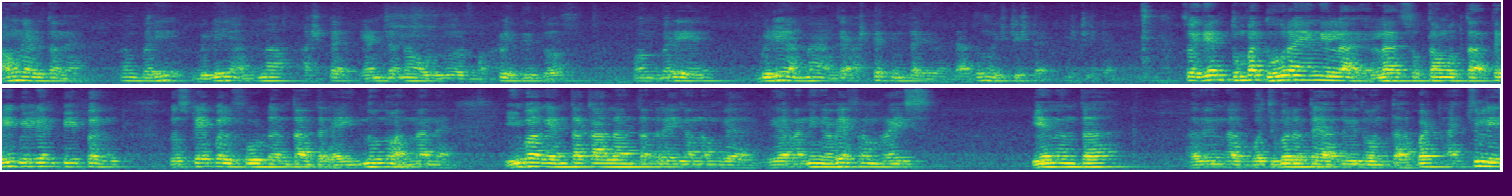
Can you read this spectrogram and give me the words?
ಅವನು ಹೇಳ್ತಾನೆ, ನಾನು ಬರೀ ಬಿಳಿ ಅನ್ನ ಅಷ್ಟೇ, ಎಂಟು ಜನ ಹುಡುಗರು ಮಕ್ಕಳು ಇದ್ದಿದ್ದು ಅವ್ನು ಬರೀ ಬಿಳಿ ಅನ್ನ ಹಂಗೆ ಅಷ್ಟೇ ತಿಂತಾ ಇದ್ರಂತೆ. ಅದನ್ನು ಇಷ್ಟಿಷ್ಟೇ ಇಷ್ಟಿಷ್ಟೇ ಸೊ ಇದೇನು ತುಂಬಾ ದೂರ ಏನಿಲ್ಲ. ಎಲ್ಲ ಸುತ್ತಮುತ್ತ three billion people stable food ಅಂತ ಅಂದ್ರೆ ಇನ್ನೂ ಅನ್ನನೇ. ಇವಾಗ ಎಂತ ಕಾಲ ಅಂತಂದ್ರೆ ಈಗ ನಮ್ಗೆ we are running away from rice ಏನಂತ? ಅದರಿಂದ ಬೊಜ್ಜು ಬರುತ್ತೆ, ಅದು ಇದು ಅಂತ. But actually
